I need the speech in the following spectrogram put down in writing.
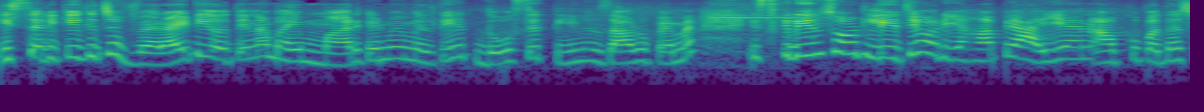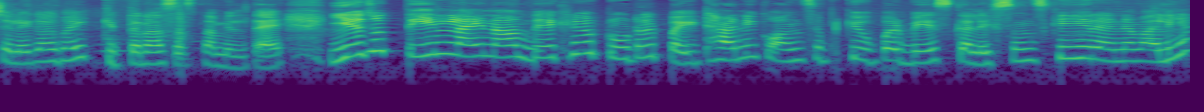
इस तरीके की जो वैरायटी होती है ना भाई मार्केट में मिलती है दो से तीन हज़ार रुपये में। स्क्रीन लीजिए और यहाँ पे आइए एंड आपको पता चलेगा भाई, कितना सस्ता मिलता है। ये जो तीन लाइन आप देख रहे हो टोटल पैठानी कॉन्सेप्ट के ऊपर बेस कलेक्शंस की ही रहने वाली है।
